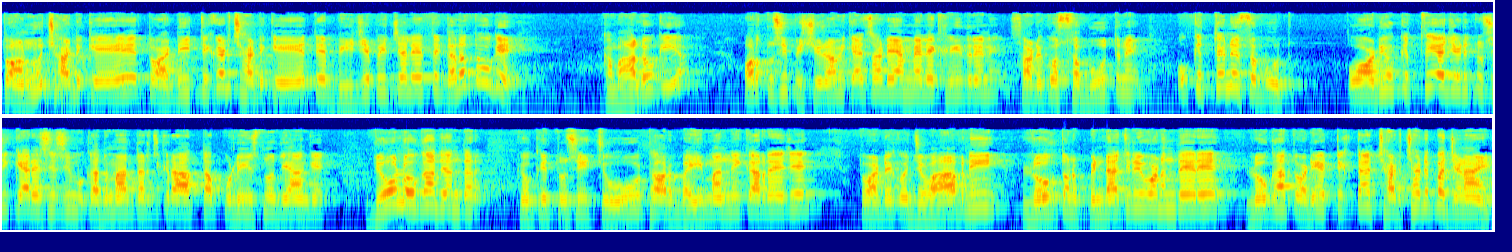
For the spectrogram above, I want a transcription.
ਤੁਹਾਨੂੰ ਛੱਡ ਕੇ, ਤੁਹਾਡੀ ਟਿਕਟ ਛੱਡ ਕੇ ਤੇ ਬੀਜੇਪੀ ਚਲੇ ਤੇ ਗਲਤ ਹੋ ਗਏ। ਕਮਾਲ ਹੋ ਗਈ ਆ। ਔਰ ਤੁਸੀਂ ਪਿਛਲੀ ਵਾਰ ਵੀ ਕਹੇ ਸਾਡੇ ਐਮਐਲਏ ਖਰੀਦ ਰਹੇ ਨੇ, ਸਾਡੇ ਕੋਲ ਸਬੂਤ ਨੇ। ਉਹ ਕਿੱਥੇ ਨੇ ਸਬੂਤ? ਉਹ ਆਡੀਓ ਕਿੱਥੇ ਆ ਜਿਹੜੀ ਤੁਸੀਂ ਕਹਿ ਰਹੇ ਸੀ ਅਸੀਂ ਮੁਕੱਦਮਾ ਦਰਜ ਕਰਾਤਾ, ਪੁਲਿਸ ਨੂੰ ਦਿਆਂਗੇ। ਦਿਓ ਲੋਕਾਂ ਦੇ ਅੰਦਰ, ਕਿਉਂਕਿ ਤੁਸੀਂ ਝੂਠ ਔਰ ਬੇਈਮਾਨੀ ਕਰ ਰਹੇ ਜੇ। ਤੁਹਾਡੇ ਕੋਲ ਜਵਾਬ ਨਹੀਂ। ਲੋਕ ਤੁਹਾਨੂੰ ਪਿੰਡਾਂ 'ਚ ਨਹੀਂ ਵੜਨ ਦੇ ਰਹੇ। ਲੋਕਾਂ ਤੁਹਾਡੀਆਂ ਟਿਕਟਾਂ ਛੱਡ ਛੱਡ ਭੱਜਣਾ ਹੈ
